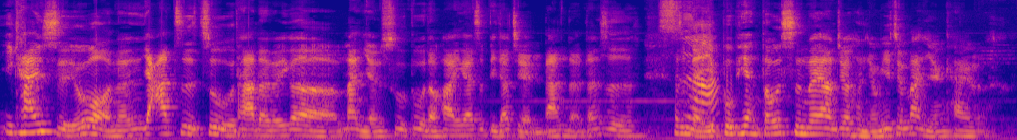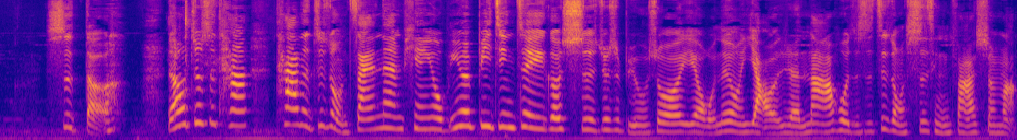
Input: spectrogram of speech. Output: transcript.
一开始如果能压制住它的一个蔓延速度的话，应该是比较简单的。但是但是每一啊部片都是那样，就很容易就蔓延开了。是的，然后就是他他的这种灾难片又，因为毕竟这一个是就是比如说有那种咬人呐、或者是这种事情发生嘛，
